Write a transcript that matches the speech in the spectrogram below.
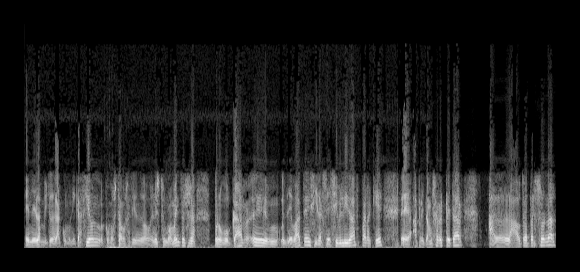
en el ámbito de la comunicación, como estamos haciendo en estos momentos, o sea, provocar eh, debates y la sensibilidad para que eh, aprendamos a respetar a la otra persona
